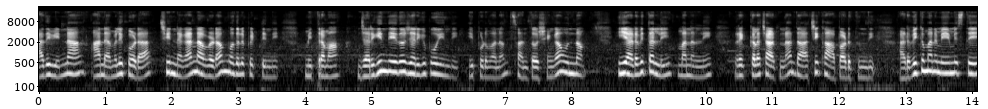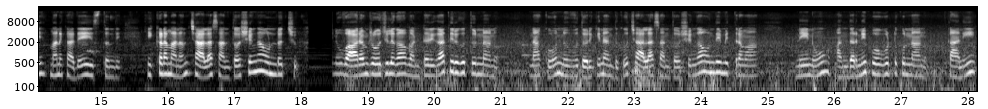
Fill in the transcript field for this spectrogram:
అది విన్న ఆ నెమలి కూడా చిన్నగా నవ్వడం మొదలుపెట్టింది. మిత్రమా జరిగిందేదో జరిగిపోయింది. ఇప్పుడు మనం సంతోషంగా ఉందాం ఈ అడవి తల్లి మనల్ని రెక్కల చాటున దాచి కాపాడుతుంది. అడవికి మనం ఏమిస్తే మనకు అదే ఇస్తుంది. ఇక్కడ మనం చాలా సంతోషంగా ఉండొచ్చు. నేను వారం రోజులుగా ఒంటరిగా తిరుగుతున్నాను. నాకు నువ్వు దొరికినందుకు చాలా సంతోషంగా ఉంది మిత్రమా. నేను అందరినీ పోగొట్టుకున్నాను కానీ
